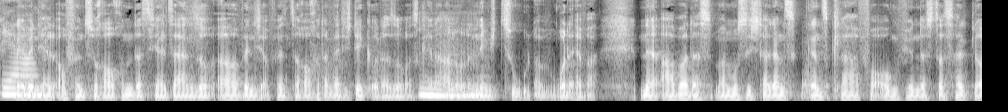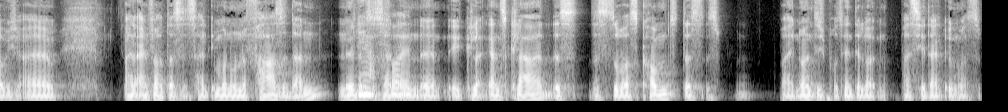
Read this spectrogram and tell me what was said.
Ja. Ne, wenn die halt aufhören zu rauchen, dass sie halt sagen so, oh, wenn ich aufhöre zu rauchen, dann werde ich dick oder sowas, Mhm. keine Ahnung, oder nehme ich zu oder whatever. Ne, aber das, man muss sich da ganz, ganz klar vor Augen führen, dass das halt, glaube ich, äh, halt einfach, das ist halt immer nur eine Phase dann. Ne? Das Ja, ist halt dann, äh, ganz klar, dass, dass sowas kommt, das ist bei 90 Prozent der Leuten passiert halt irgendwas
